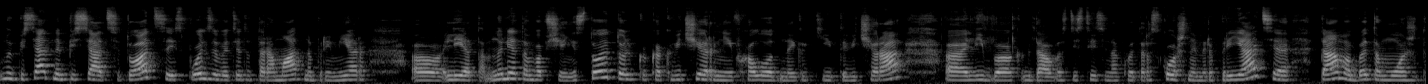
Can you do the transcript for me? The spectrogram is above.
ну, 50 на 50 ситуация использовать этот аромат, например, э, летом. Но летом вообще не стоит, только как вечерние в холодные какие-то вечера, э, либо когда у вас действительно какое-то роскошное мероприятие, там об этом может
